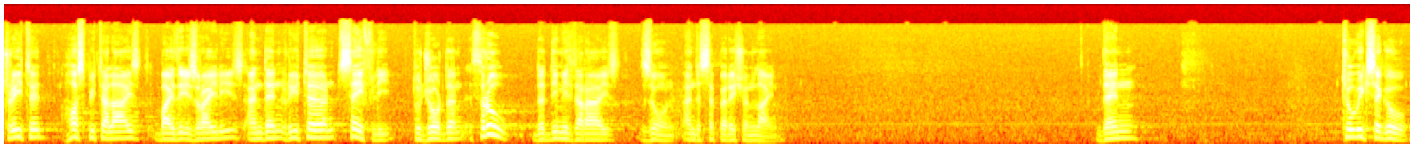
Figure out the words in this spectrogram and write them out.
treated, hospitalized by the Israelis, and then returned safely to Jordan through the demilitarized zone and the separation line. Then Two weeks ago,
